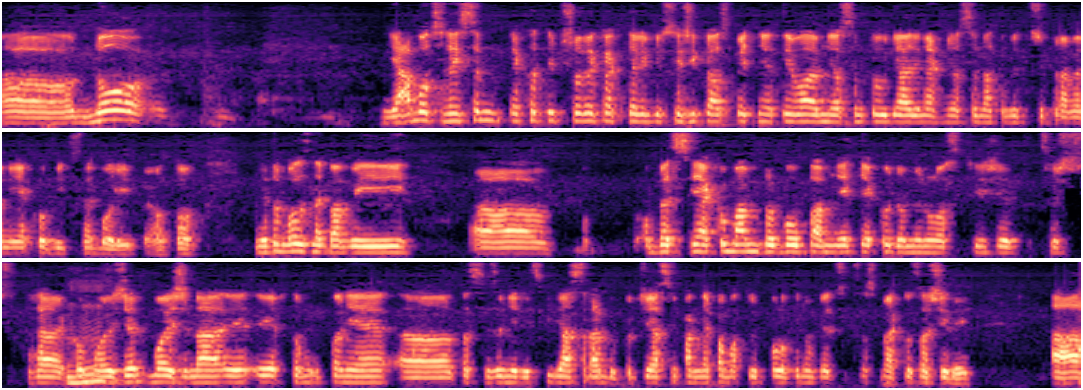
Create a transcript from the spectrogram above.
Uh, no, já moc nejsem jako typ člověka, který by si říkal zpětně, ty vole, měl jsem to udělat jinak, měl jsem na to být připravený jako víc nebo líp. Jo. To, mě to moc nebaví. Uh, obecně jako mám blbou paměť jako do minulosti, že, což třeba jako mm-hmm. moje, žena, moje žena je, je, v tom úplně, uh, ta se ze mě vždycky dělá srandu, protože já si fakt nepamatuju polovinu věcí, co jsme jako zažili. A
